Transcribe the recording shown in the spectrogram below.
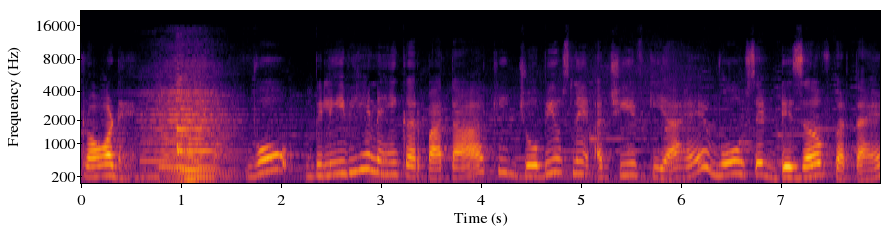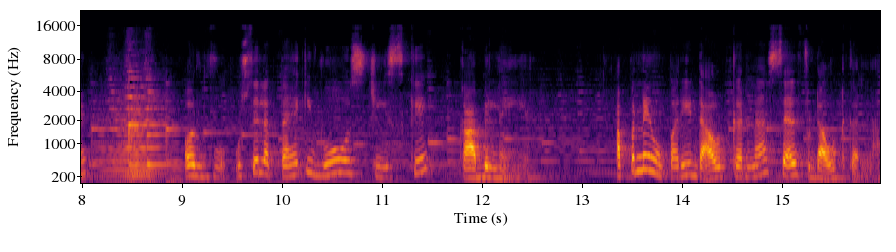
फ्रॉड है। वो बिलीव ही नहीं कर पाता कि जो भी उसने अचीव किया है, वो उसे डिज़र्व करता है और उसे लगता है कि वो उस चीज़ के काबिल नहीं है। अपने ऊपर ही डाउट करना सेल्फ डाउट करना,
